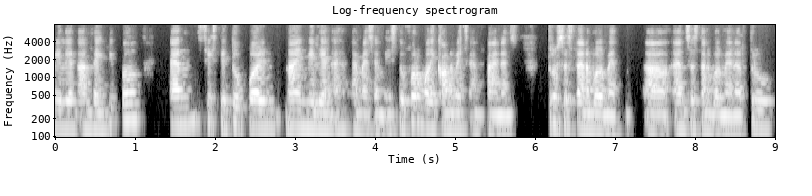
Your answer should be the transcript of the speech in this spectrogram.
million unbanked people and 62.9 million MSMEs to formal economics and finance through sustainable uh, and sustainable manner through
